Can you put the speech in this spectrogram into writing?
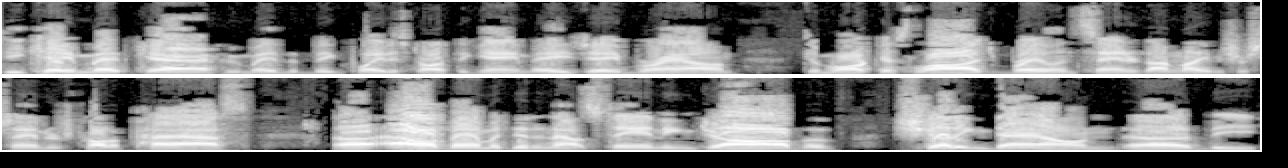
DK Metcalf, who made the big play to start the game, AJ Brown, DaMarkus Lodge, Braylon Sanders. I'm not even sure Sanders caught a pass. Uh, Alabama did an outstanding job of shutting down, uh, the,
